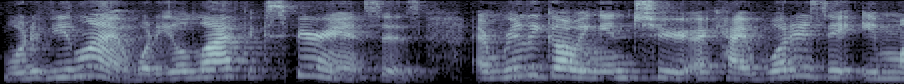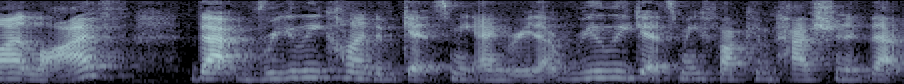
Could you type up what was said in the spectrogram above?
What have you learned? What are your life experiences? And really going into, okay, what is it in my life that really kind of gets me angry, that really gets me fucking passionate, that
